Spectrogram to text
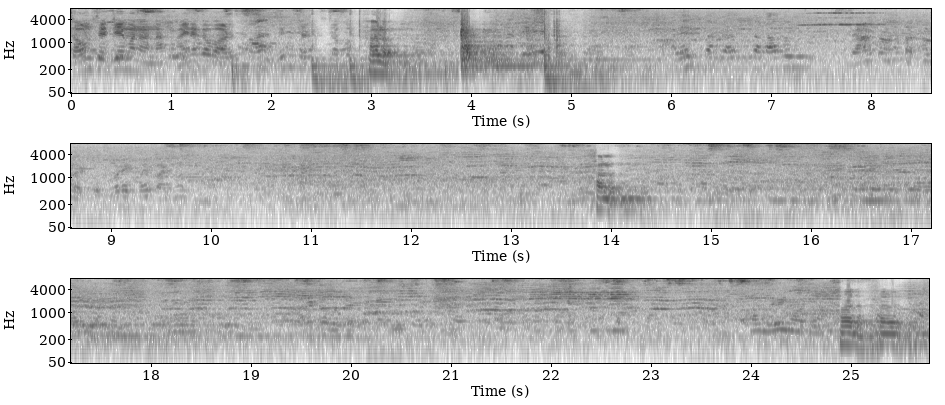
సౌండ్ సెట్ చేయమని అన్న. ఆయనక వాడు. Hello. Hello. Hello. Hello.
